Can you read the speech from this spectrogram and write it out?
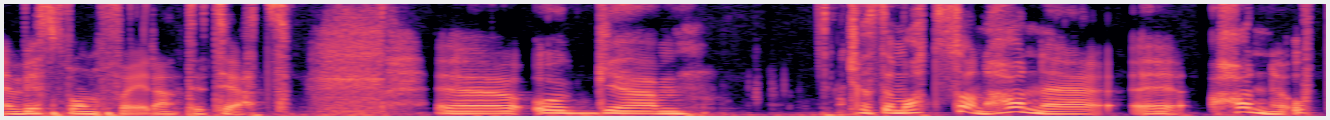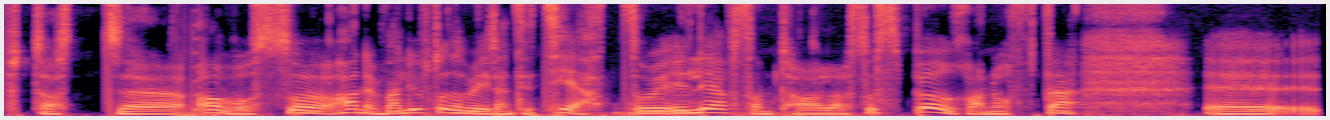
en viss form for identitet? Eh, og eh, Christian Madsson han er, eh, han er, opptatt eh, av oss, han er veldig opptatt av identitet. og I elevsamtaler så spør han ofte eh,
